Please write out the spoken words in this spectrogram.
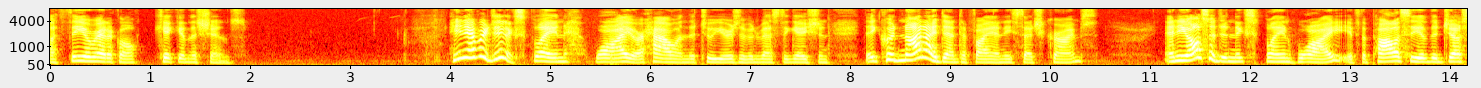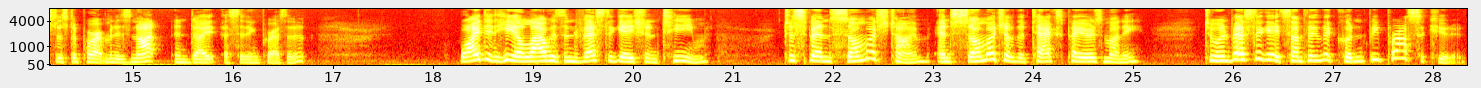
a theoretical kick in the shins. He never did explain why or how in the two years of investigation they could not identify any such crimes. And he also didn't explain why, if the policy of the Justice Department is not indict a sitting president, why did he allow his investigation team to spend so much time and so much of the taxpayers' money to investigate something that couldn't be prosecuted?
